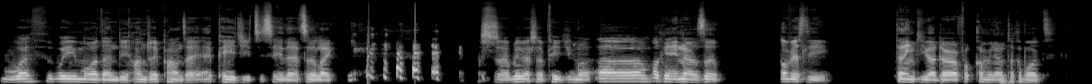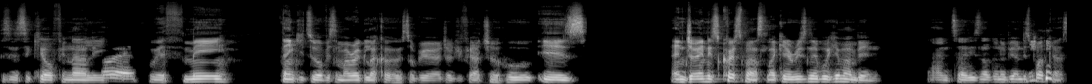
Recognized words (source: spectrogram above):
worth way more than the hundred pounds I, I paid you to say that. So, like, should- maybe I should have paid you more. Um, okay, no, so obviously, thank you, Adora, for coming and talk about this insecure finale. Or with me. Thank you to obviously my regular co-host Obira George Fiacho, who is enjoying his Christmas like a reasonable human being, and said he's not going to be on this podcast.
